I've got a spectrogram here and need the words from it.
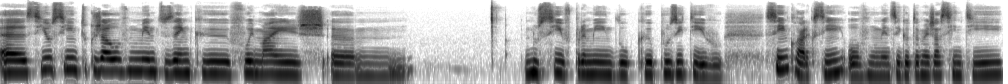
Uh, se eu sinto que já houve momentos em que foi mais um, nocivo para mim do que positivo, Sim, claro que sim. Houve momentos em que eu também já senti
